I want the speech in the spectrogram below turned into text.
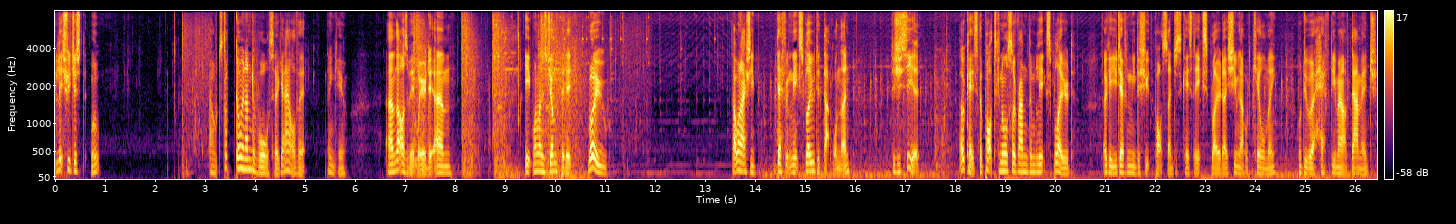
literally just... Oh, oh stop going underwater. Get out of it. Thank you. Um, that was a bit weird. It, um... It, when I was jumping, it... Whoa! That one actually definitely exploded, that one, then. Did you see it? Okay, so the pots can also randomly explode. Okay, you definitely need to shoot the pots then, just in case they explode. I assume that would kill me. Or do a hefty amount of damage.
